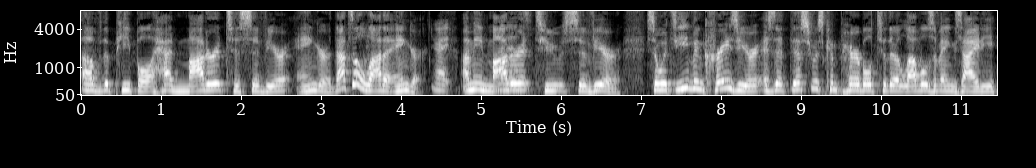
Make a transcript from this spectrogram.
of the people had moderate to severe anger. That's a lot of anger. Right. I mean, moderate to severe. So what's even crazier is that this was comparable to their levels of anxiety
